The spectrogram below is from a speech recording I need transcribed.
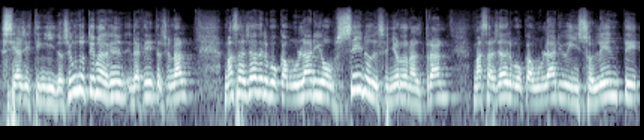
se haya extinguido. Segundo tema de la agenda internacional, más allá del vocabulario obsceno del señor Donald Trump, más allá del vocabulario insolente,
